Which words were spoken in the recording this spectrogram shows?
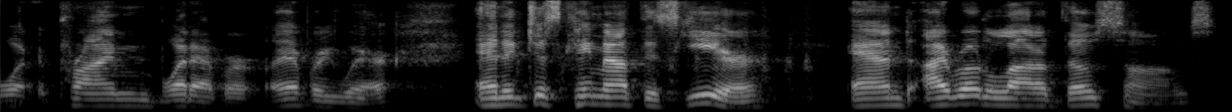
what Prime, whatever, everywhere. And it just came out this year, and I wrote a lot of those songs.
